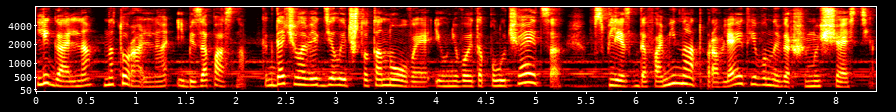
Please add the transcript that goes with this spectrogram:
легально, натурально и безопасно. Когда человек делает что-то новое и у него это получается, всплеск дофамина отправляет его на вершину счастья.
